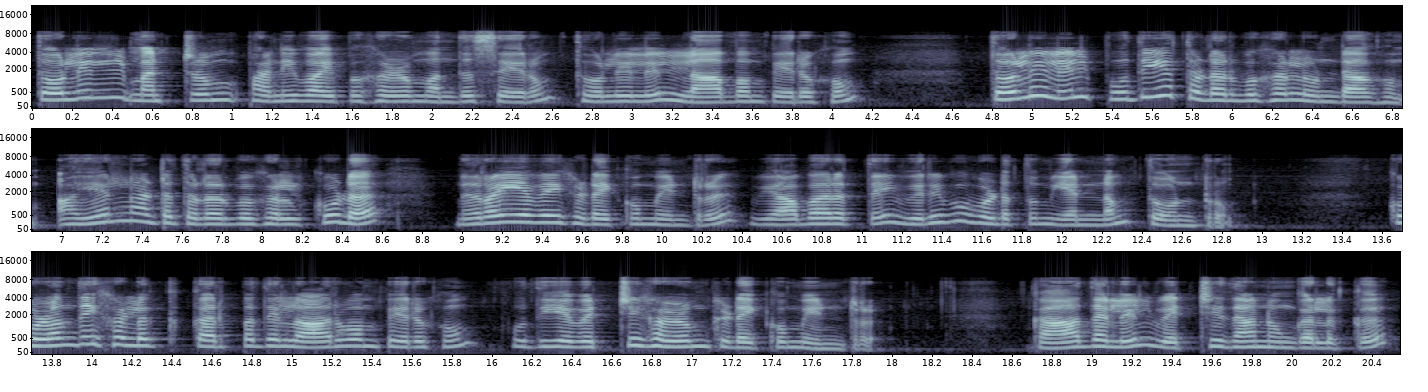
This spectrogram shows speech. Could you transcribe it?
தொழில் மற்றும் பணி வாய்ப்புகளும் வந்து சேரும். தொழிலில் லாபம் பெருகும். தொழிலில் புதிய தொடர்புகள் உண்டாகும். அயல்நாட்டு தொடர்புகள் கூட நிறையவே கிடைக்கும் என்று வியாபாரத்தை விரிவுபடுத்தும் எண்ணம் தோன்றும். குழந்தைகளுக்கு கற்பதில் ஆர்வம் பெருகும் புதிய வெற்றிகளும் கிடைக்கும் என்று. காதலில் வெற்றிதான் உங்களுக்கு.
